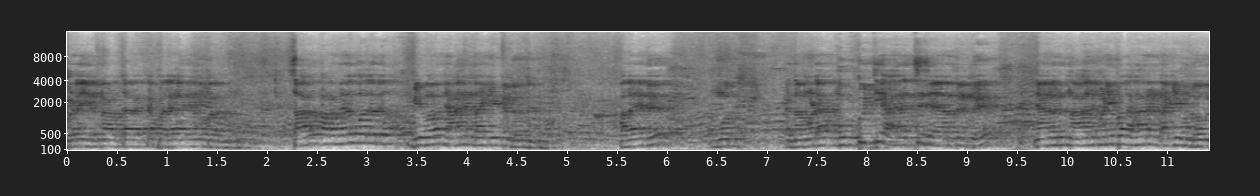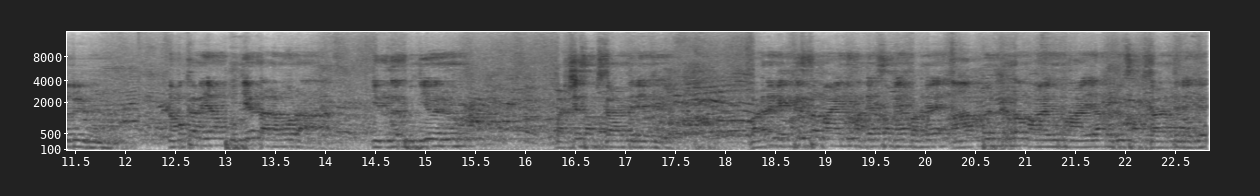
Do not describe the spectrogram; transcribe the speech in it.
ഇവിടെ ഇരുന്ന ആൾക്കാരൊക്കെ പല കാര്യങ്ങളും പറഞ്ഞു സാറ് പറഞ്ഞതുപോലെ ഒരു വിഭവം ഞാൻ ഉണ്ടാക്കിയിട്ടുണ്ട് അതായത് നമ്മുടെ മുക്കുറ്റി അരച്ച് ചേർത്തിട്ട് ഞാൻ ഒരു നാല് മണി പലഹാരം ഉണ്ടാക്കി കൊണ്ടുവന്നിട്ടുണ്ട്. നമുക്കറിയാം പുതിയ തലമുറ ഇന്ന് പുതിയൊരു ഭക്ഷ്യ സംസ്കാരത്തിലേക്ക് വളരെ വ്യത്യസ്തമായതും അതേസമയം വളരെ ആപൽകൃതമായതുമായ ഒരു സംസ്കാരത്തിലേക്ക്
